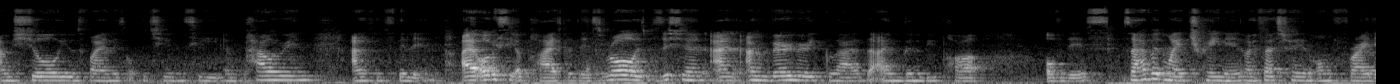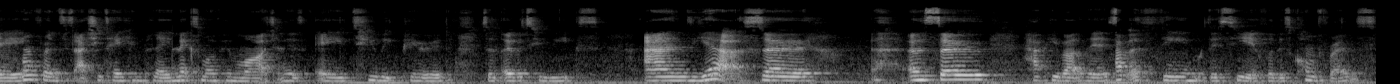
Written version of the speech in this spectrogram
I'm sure you'll find this opportunity empowering and fulfilling. I obviously applied for this role, this position, and I'm very, very glad that I'm going to be part of this. So I have my training, my first training on Friday. Conference is actually taking place next month in March and it's a two week period, so it's over two weeks. And yeah, so I'm so happy about this. I have a theme this year for this conference.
